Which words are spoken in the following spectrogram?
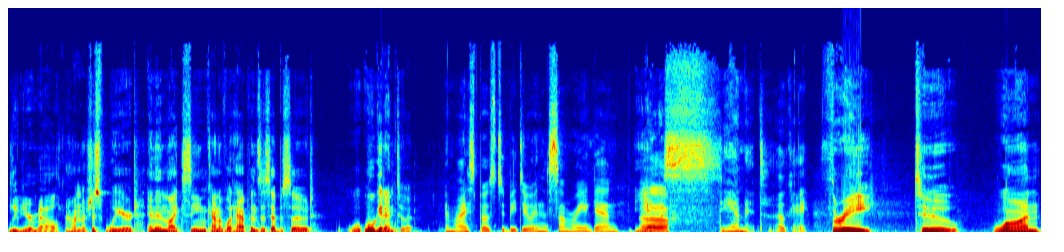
leaving your mouth? I don't know, it's just weird. And then like seeing kind of what happens this episode, we'll, we'll get into it. Am I supposed to be doing the summary again? Yes. Ugh, damn it. Okay. Three, two, one,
